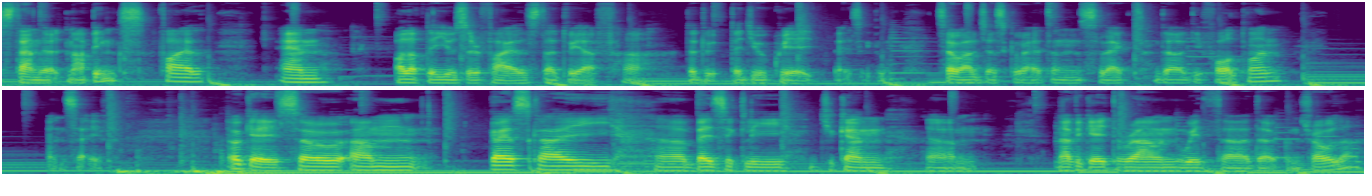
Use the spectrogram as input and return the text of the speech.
standard mappings file and all of the user files that we have uh, that, we, that you create basically. So I'll just go ahead and select the default one and save. Okay, so um, Gaia Sky, uh, basically you can um, navigate around with uh, the controller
